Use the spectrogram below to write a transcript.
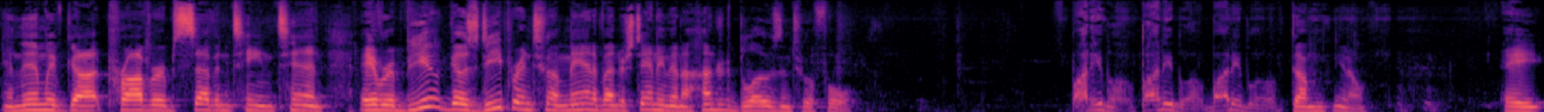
And then we've got Proverbs 17:10 A rebuke goes deeper into a man of understanding than a hundred blows into a fool body blow, body blow, body blow. Dumb, you know. A,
